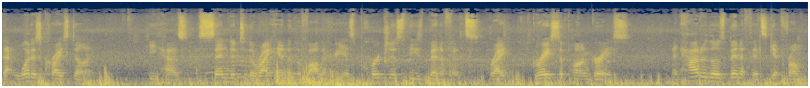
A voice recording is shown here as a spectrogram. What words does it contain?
That what has Christ done? He has ascended to the right hand of the Father. He has purchased these benefits, right? Grace upon grace. And how do those benefits get from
